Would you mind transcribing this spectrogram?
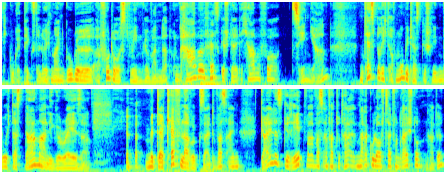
nicht Google Pixel, durch meinen Google äh, Fotostream gewandert und habe festgestellt, ich habe vor zehn Jahren einen Testbericht auf Mobitest geschrieben, wo ich das damalige Razer mit der Kevlar-Rückseite, was ein geiles Gerät war, was einfach total eine Akkulaufzeit von drei Stunden hatte.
